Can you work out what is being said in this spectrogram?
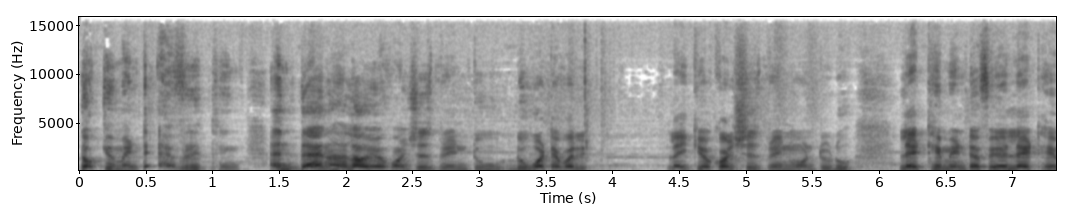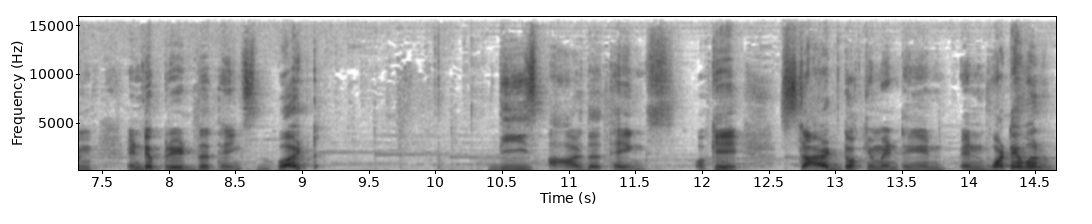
document everything and then allow your conscious brain to do whatever like your conscious brain want to do. Let him interfere let him interpret the things but these are the things okay? Start documenting in, in whatever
